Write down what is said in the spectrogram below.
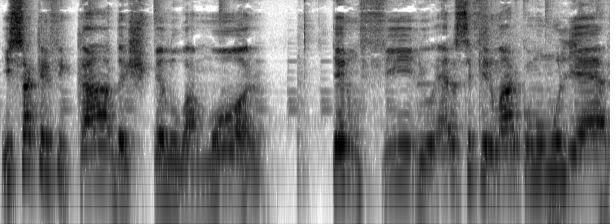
E sacrificadas pelo amor, ter um filho era se firmar como mulher,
